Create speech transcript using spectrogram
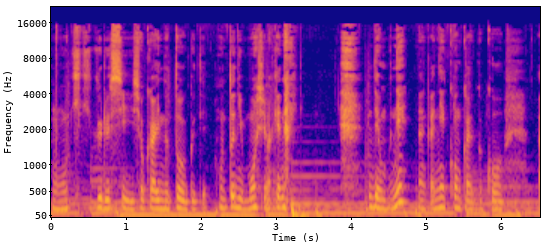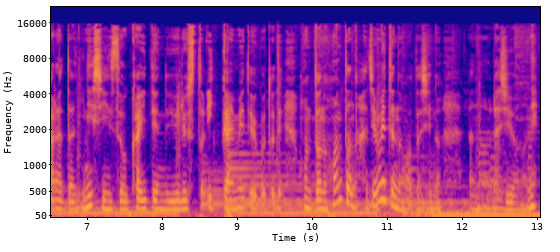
もう聞き苦しい初回のトークで本当に申し訳ない。でもねなんかね今回がこう新たにね真相回転の許すと1回目ということで本当の本当の初めての私のあのラジオのね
